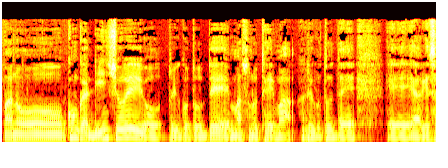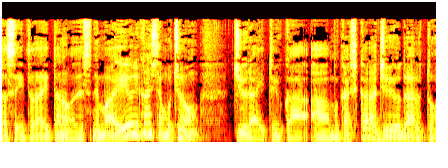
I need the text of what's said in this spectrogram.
た。あの、今回臨床栄養ということで、まあそのテーマということで、はい、えー、挙げさせていただいたのはですね、まあ栄養に関してはもちろん従来というか、あ昔から重要であると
